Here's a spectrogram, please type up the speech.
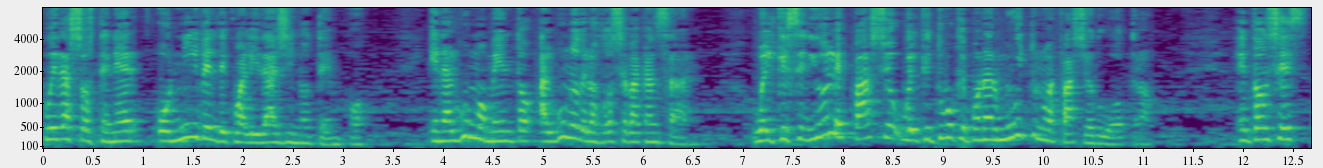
pueda sostener o nivel de calidad y no tiempo. En algún momento alguno de los dos se va a cansar. O el que se dio el espacio o el que tuvo que poner mucho no espacio del otro. Entonces,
